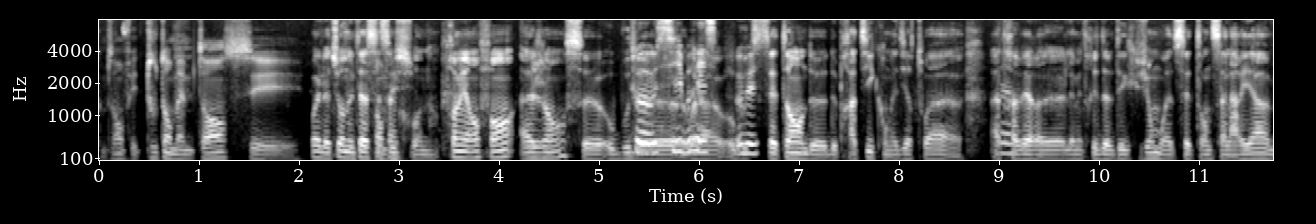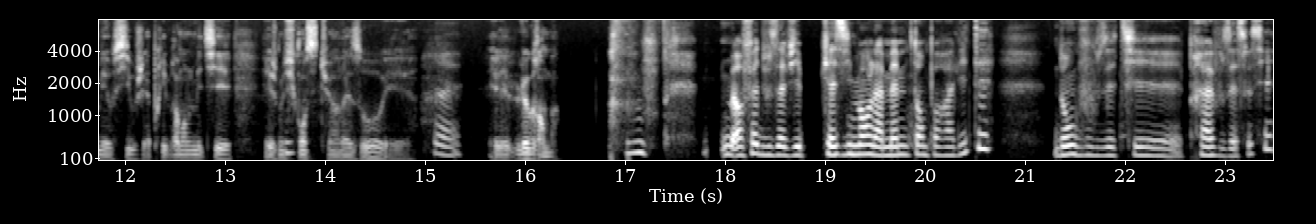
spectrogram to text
Comme ça, on fait tout en même temps. C'est Ouais, là-dessus, on était assez ambitieux. synchrone. Premier enfant, agence, euh, au bout, Toi de, aussi, voilà, au bout oui. de 7 ans de, de pratique, on va dire, toi, euh, à Ouais. travers euh, la maîtrise d'œuvre d'exécution, moi, 7 ans de salariat, mais aussi où j'ai appris vraiment le métier et je me Mm. suis constitué un réseau et, Ouais. et le grand bain. Mais en fait, vous aviez quasiment la même temporalité. Donc, vous étiez prêt à vous associer.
